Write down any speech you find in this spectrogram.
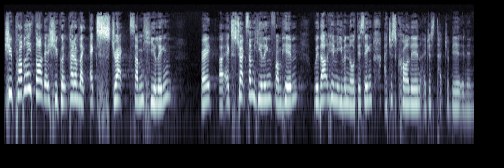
she probably thought that she could kind of like extract some healing, right? Uh, extract some healing from him without him even noticing. I just crawl in, I just touch a bit, and then,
